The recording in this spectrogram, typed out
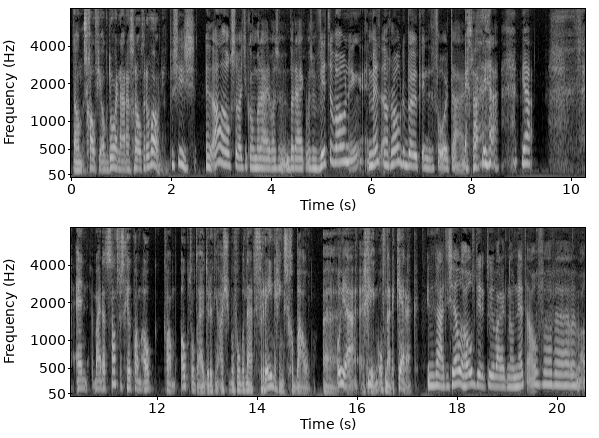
dan schoof je ook door naar een grotere woning. Precies. En het allerhoogste wat je kon bereiken was een, bereiken was een witte woning... met een rode beuk in de voortuin. Echt waar? Ja, ja. En, maar dat standverschil kwam ook, kwam ook tot uitdrukking... als je bijvoorbeeld naar het verenigingsgebouw uh, oh ja. ging, of naar de kerk. Inderdaad, diezelfde hoofddirecteur waar ik nou net over... Uh,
